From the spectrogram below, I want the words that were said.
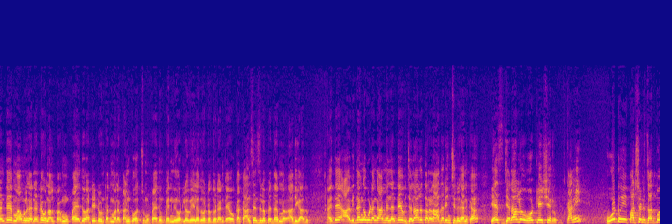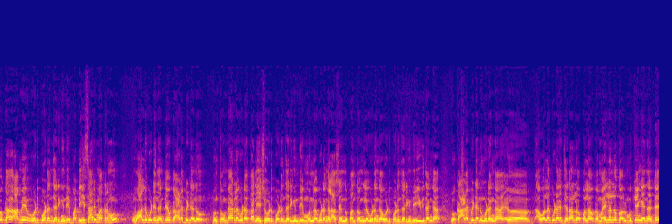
అంటే మామూలుగా అంటే ఒక నలభై ముప్పై ఐదు అటు ఇటు ఉంటుంది మనకు అనుకోవచ్చు. ముప్పై ఐదు ముప్పై ఎనిమిది ఓట్లు వేలతో ఓట్లతో అంటే ఒక కాన్సెన్స్లో పెద్ద అది కాదు. అయితే ఆ విధంగా కూడా ఆమె ఏంటంటే జనాలు తనను ఆదరించారు కనుక ఎస్ జనాలు ఓట్లు వేసారు కానీ ఓటు ఈ పర్సెంట్ సరిపోక ఆమె ఓడిపోవడం జరిగింది. బట్ ఈసారి మాత్రము వాళ్ళు కూడా ఏంటంటే ఒక ఆడబిడ్డను తొంభై ఆరులో కూడా తను వేసి ఓడిపోవడం జరిగింది. మొన్న కూడా లాస్ట్ టైం పంతొమ్మిదిలో కూడా ఓడిపోవడం జరిగింది. ఈ విధంగా ఒక ఆడబిడ్డను కూడా వాళ్ళ కూడా జనాల లోపల ఒక మహిళల్లో లోపల ముఖ్యంగా ఏంటంటే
